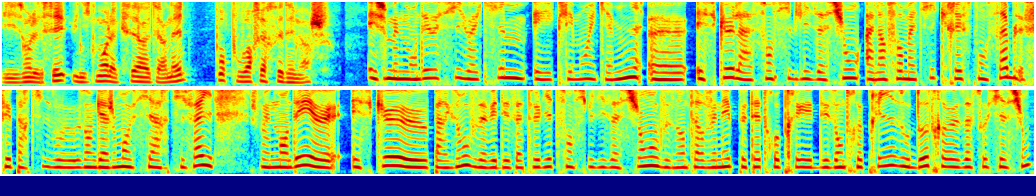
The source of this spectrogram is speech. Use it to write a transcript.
et ils ont laissé uniquement l'accès à Internet pour pouvoir faire ces démarches. Et je me demandais aussi, Joachim et Clément et Camille, euh, est-ce que la sensibilisation à l'informatique responsable fait partie de vos engagements aussi à Artify? Je me demandais, euh, est-ce que, par exemple, vous avez des ateliers de sensibilisation, vous intervenez peut-être auprès des entreprises ou d'autres associations?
